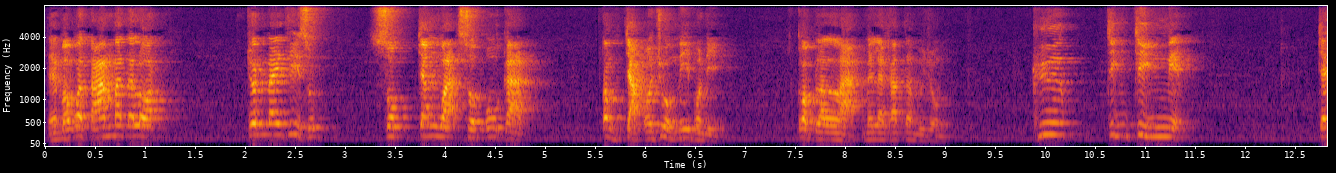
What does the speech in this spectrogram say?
แต่บอกว่าตามมาตลอด จนในที่สุดศพจังหวะศพโอกาส ต้องจับเอาช่วงนี้พอดี ก็ประหลาดไหมล่ะครับท่านผู้ชม คือจริงๆเนี่ยจะ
